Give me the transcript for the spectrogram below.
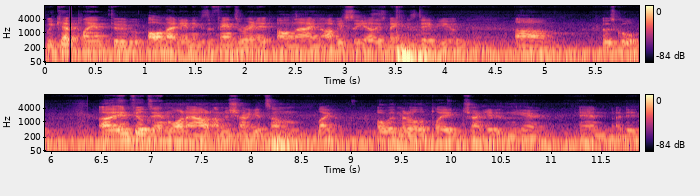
We kept playing through all nine innings. The fans were in it all nine. Obviously, Elly's making his debut. Um, it was cool. Uh, infield's in, one out. I'm just trying to get something like over the middle of the plate and try and hit it in the air, and I did.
